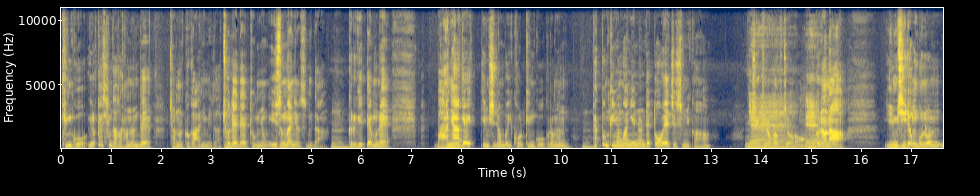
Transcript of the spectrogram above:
김구 이렇게 생각을 하는데 저는 그거 아닙니다. 초대 음. 대통령 이승만이었습니다. 음. 그렇기 때문에 만약에 임시정부 이콜 김구 그러면 음. 백번 기념관이 있는데 또 왜 짓습니까? 예. 질 필요가 없죠. 예. 그러나 임시정부는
